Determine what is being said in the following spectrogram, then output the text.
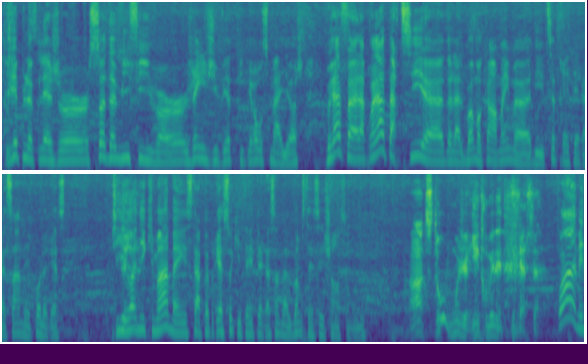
triple pleasure, sodomie fever, gingivite puis grosse maillotche. Bref, euh, la première partie euh, de l'album a quand même euh, des titres intéressants, mais pas le reste. Puis ironiquement, ben c'était à peu près ça qui était intéressant de l'album, c'était ces chansons-là. Ah, tu trouves? Moi, j'ai rien trouvé d'intéressant. Ouais, mais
